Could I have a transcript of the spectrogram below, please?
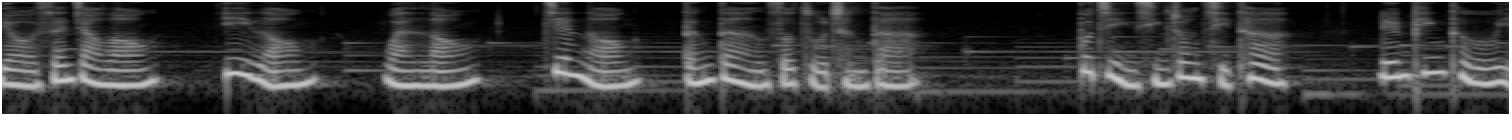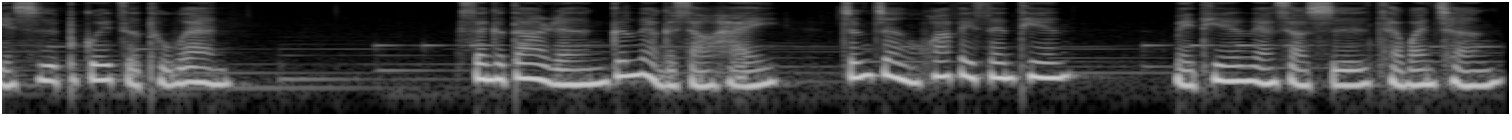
有三角龙、翼龙、腕龙。剑龙等等所组成的，不仅形状奇特，连拼图也是不规则图案。三个大人跟两个小孩，整整花费三天，每天两小时才完成。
